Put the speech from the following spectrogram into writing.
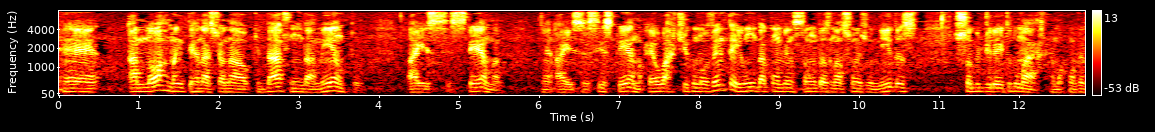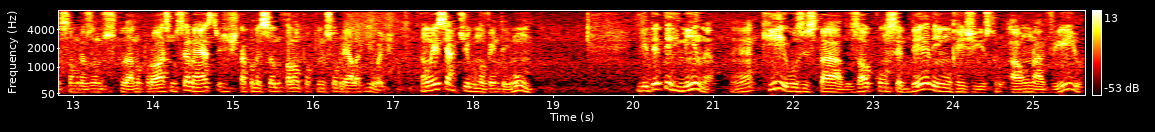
É, a norma internacional que dá fundamento a esse sistema, né, a esse sistema é o artigo 91 da Convenção das Nações Unidas sobre o Direito do Mar. É uma convenção que nós vamos estudar no próximo semestre, a gente está começando a falar um pouquinho sobre ela aqui hoje. Então, esse artigo 91 ele determina né, que os estados, ao concederem um registro a um navio,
